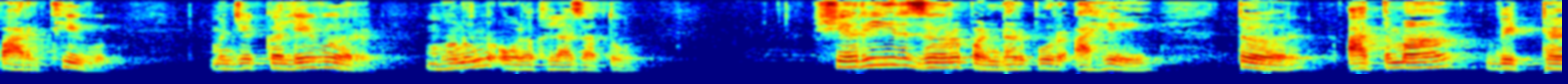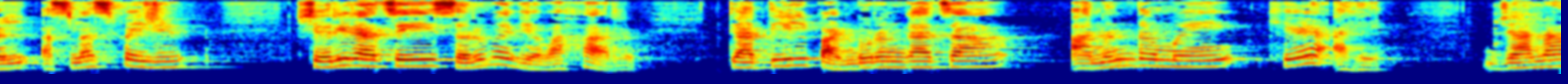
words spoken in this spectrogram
पार्थिव म्हणजे कलेवर म्हणून ओळखला जातो. शरीर जर पंढरपूर आहे तर आत्मा विठ्ठल असलाच पाहिजे. शरीराचे सर्व व्यवहार त्यातील पांडुरंगाचा आनंदमय खेळ आहे ज्याला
